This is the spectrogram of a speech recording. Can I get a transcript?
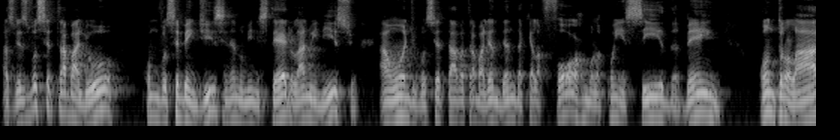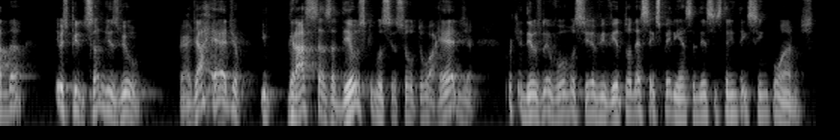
Às vezes você trabalhou, como você bem disse, né, no ministério, lá no início, aonde você estava trabalhando dentro daquela fórmula conhecida, bem controlada, e o Espírito Santo diz: viu, perde a rédea. E graças a Deus que você soltou a rédea, porque Deus levou você a viver toda essa experiência desses 35 anos.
